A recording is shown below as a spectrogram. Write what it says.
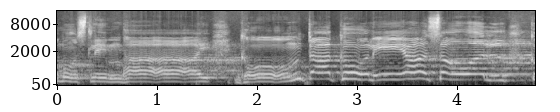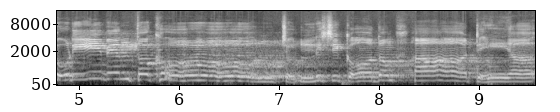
মুসলিম ভাই, ঘুমটা খুলিয়া সওয়াল করিবেন তখন। চল্লিশ কদম হাটিয়া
